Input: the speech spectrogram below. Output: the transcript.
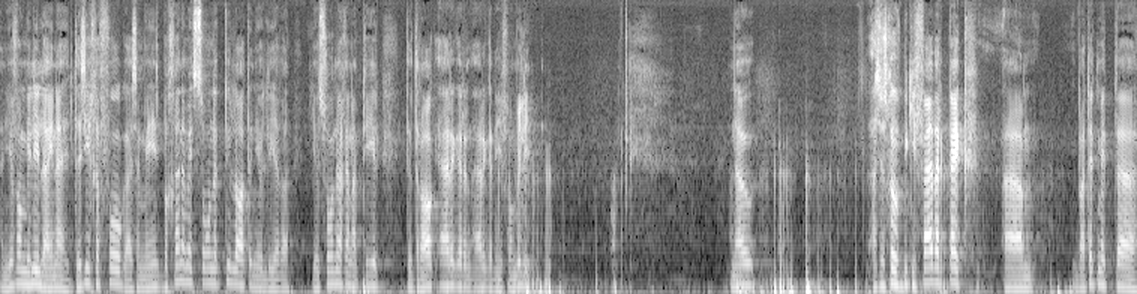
in jou familielyne, dis die gevolge as 'n mens begin met sonde toelaat in jou lewe, jou sondige natuur, dit raak erger en erger in jou familie. Nou as ons gou 'n bietjie verder kyk, ehm um, wat het met uh,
